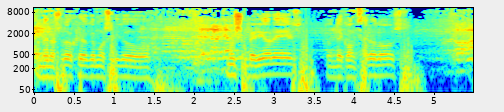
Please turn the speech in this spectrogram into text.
donde nosotros creo que hemos sido muy superiores, donde con 0-2 Hemos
